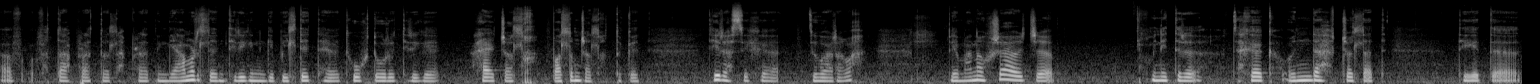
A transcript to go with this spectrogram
фотоаппарат бол аппарат. Ингээ ямар л энэ тэрийг ингээ бэлдээд тавиад хүүхд өөрөө тэрийг хайж олох боломж олгодог гэд тэр бас их э, зөв арга бах. Тэгээ манай хөшөө авж э, миний тэр захиаг униндаа авчуулаад тэгээд э,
